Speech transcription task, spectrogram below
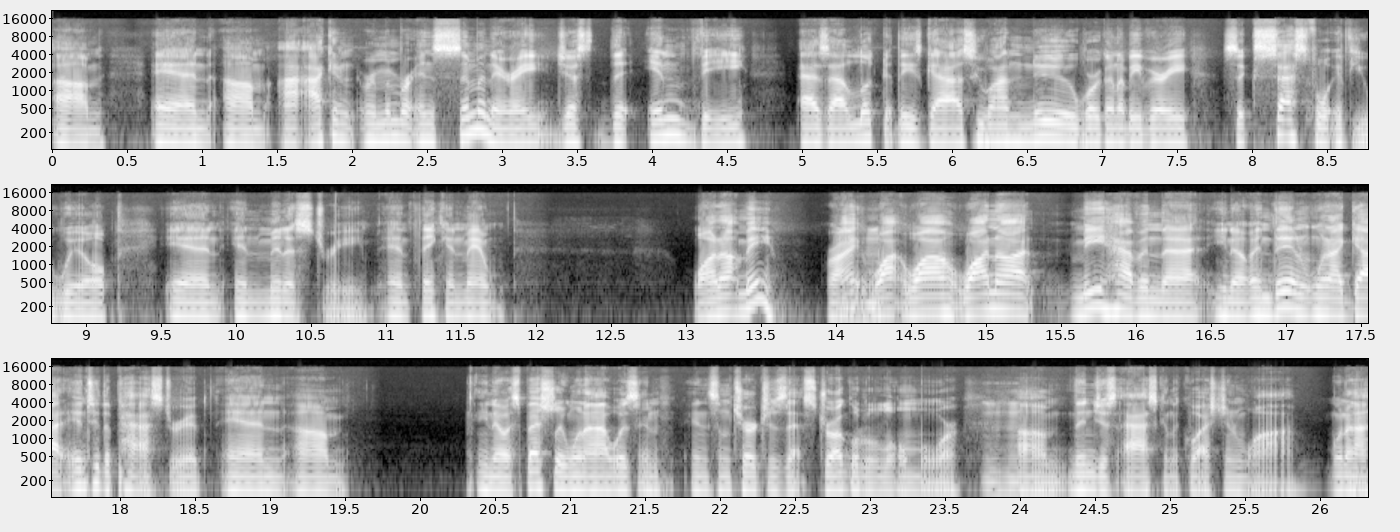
Um, and um, I, I can remember in seminary just the envy as I looked at these guys who I knew were going to be very successful, if you will, in in ministry, and thinking, man, why not me? Right? Why why why not me having that? You know. And then when I got into the pastorate and um, you know, especially when I was in, in some churches that struggled a little more Mm-hmm. um, than just asking the question why. When I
